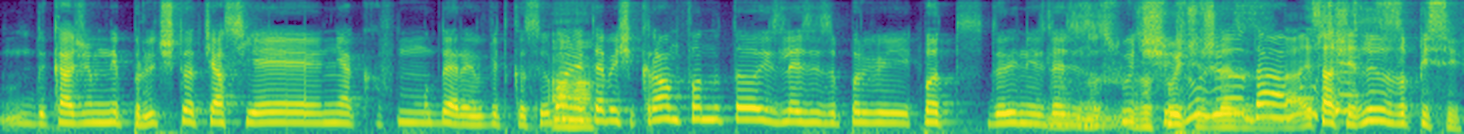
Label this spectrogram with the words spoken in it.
да кажем, неприличата. Тя си е някакъв модерен вид. Ага. Тя беше краунфъндната, излезе за първи път, дали не излезе за Switch. За Switch излъжа, излезе. да, Да, но Е, сега ще е- излиза за PC.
